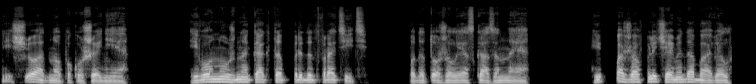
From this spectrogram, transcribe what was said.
еще одно покушение. Его нужно как-то предотвратить, подытожил я сказанное, и, пожав плечами, добавил.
